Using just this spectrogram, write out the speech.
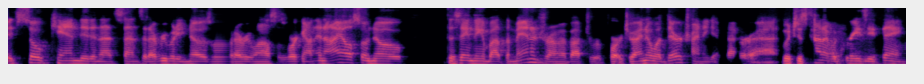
It's so candid in that sense that everybody knows what everyone else is working on. And I also know the same thing about the manager I'm about to report to. I know what they're trying to get better at, which is kind of a crazy thing.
